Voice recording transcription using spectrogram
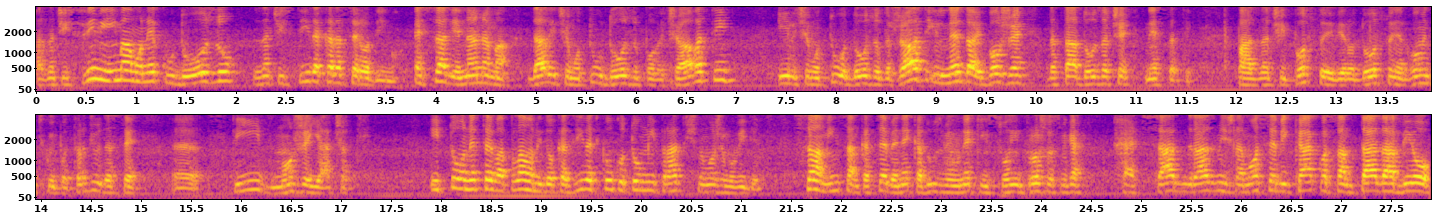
Pa znači svi mi imamo neku dozu, znači stida kada se rodimo. E sad je na nama da li ćemo tu dozu povećavati ili ćemo tu dozu održavati ili ne daj Bože da ta doza će nestati. Pa znači postoje vjerodostojni argumenti koji potvrđuju da se e, stid može jačati. I to ne treba plavo ni dokazivati koliko to mi praktično možemo vidjeti. Sam insan kad sebe nekad uzme u nekim svojim prošlostima, kaže, "Pa, sad razmišljam o sebi kako sam tada bio,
